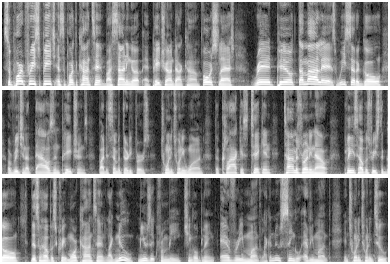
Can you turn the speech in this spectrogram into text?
Support free speech and support the content by signing up at patreon.com forward slash red pill tamales. We set a goal of reaching a thousand patrons by December 31st, 2021. The clock is ticking, time is running out. Please help us reach the goal. This will help us create more content like new music from me, Chingo Bling, every month, like a new single every month in 2022.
